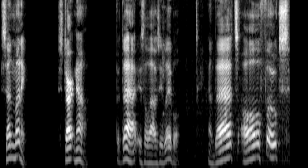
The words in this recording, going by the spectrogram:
send money. Start now. But that is a lousy label. And that's all, folks.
